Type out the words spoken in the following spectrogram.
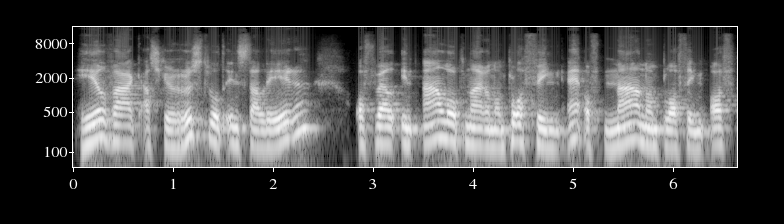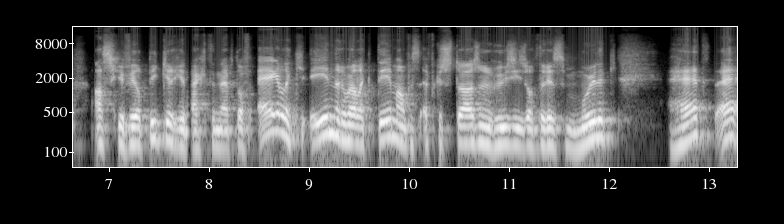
heel vaak als je rust wilt installeren, ofwel in aanloop naar een ontploffing, hè, of na een ontploffing, of als je veel piekergedachten hebt, of eigenlijk eender welk thema, of even thuis een ruzie is, of er is moeilijkheid, hè,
